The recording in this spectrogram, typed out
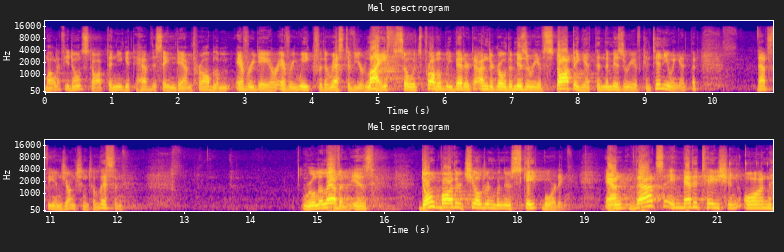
well, if you don't stop, then you get to have the same damn problem every day or every week for the rest of your life. So it's probably better to undergo the misery of stopping it than the misery of continuing it. But that's the injunction to listen. Rule 11 is don't bother children when they're skateboarding. And that's a meditation on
